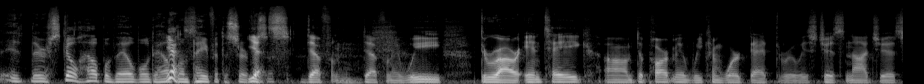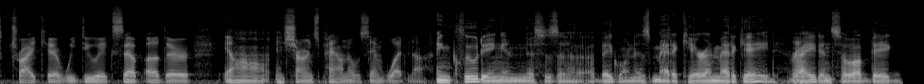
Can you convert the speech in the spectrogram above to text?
Is there's still help available to help them pay for the services? Yes, definitely, definitely. We through our intake um, department, we can work that through. It's just not just TRICARE. We do accept other uh, insurance panels and whatnot. including, and this is a, a big one, is Medicare and Medicaid, right? And so a big,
